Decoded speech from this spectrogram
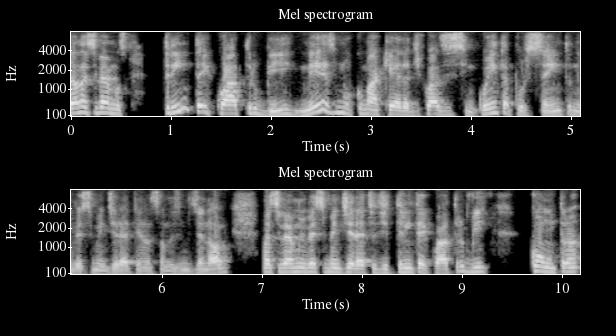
Então, nós tivemos 34 bi, mesmo com uma queda de quase 50% no investimento direto em relação a 2019, nós tivemos um investimento direto de 34 bi contra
